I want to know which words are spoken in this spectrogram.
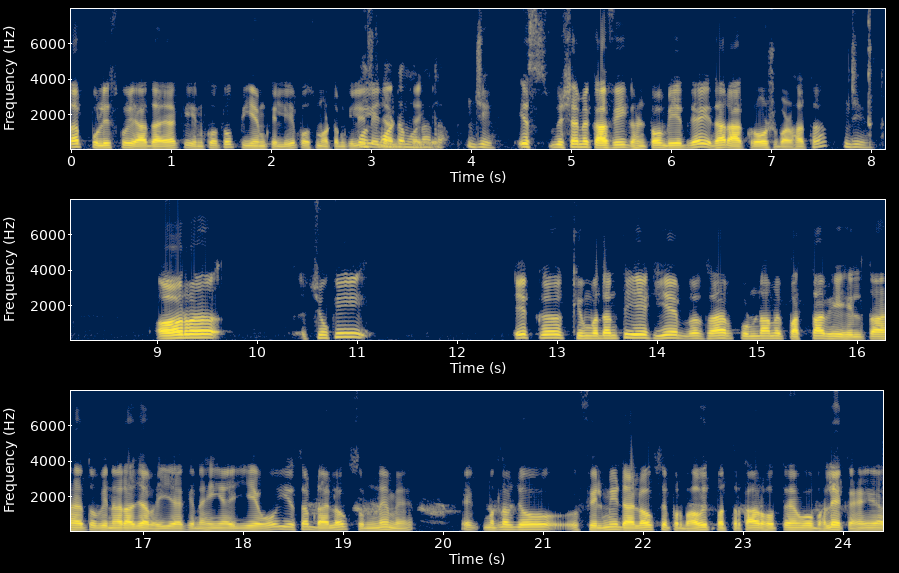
तब पुलिस को याद आया कि इनको तो पीएम के लिए पोस्टमार्टम के लिए ले जाना चाहिए। था। जी। इस विषय में काफ़ी घंटों बीत गए इधर आक्रोश बढ़ा था। जी। और चूँकि एक किंवदंती एक ये साहब कुंडा में पत्ता भी हिलता है तो बिना राजा भैया के नहीं है ये वो ये सब डायलॉग सुनने में एक मतलब जो फिल्मी डायलॉग से प्रभावित पत्रकार होते हैं वो भले कहें या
